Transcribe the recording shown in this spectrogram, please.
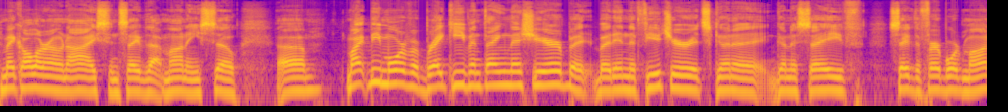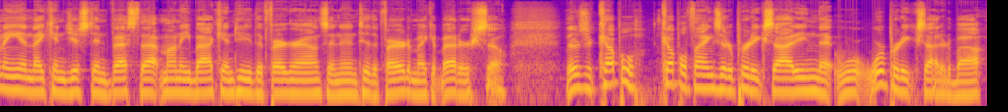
make all our own ice and save that money. So, um, might be more of a break even thing this year, but but in the future, it's gonna gonna save save the fair board money, and they can just invest that money back into the fairgrounds and into the fair to make it better. So, there's a couple couple things that are pretty exciting that we're, we're pretty excited about.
